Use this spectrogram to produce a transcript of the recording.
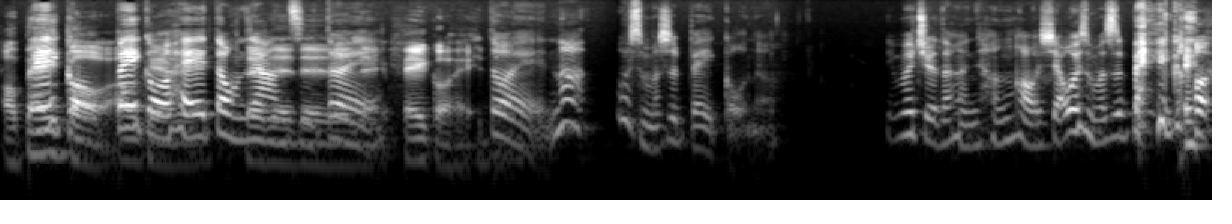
哦，，bagel，bagel 黑洞这样子，对，，bagel 黑洞。对，那为什么是 bagel 呢？你会觉得很很好笑？为什么是 bagel？？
